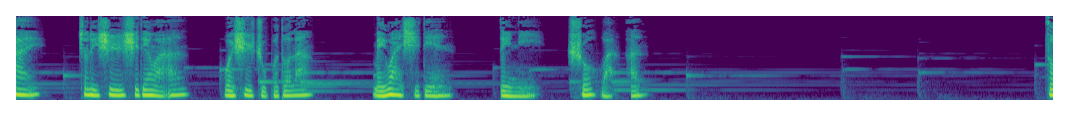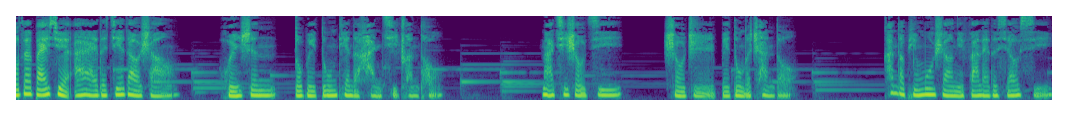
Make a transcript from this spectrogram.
嗨，这里是十点晚安，我是主播多拉，每晚十点对你说晚安。走在白雪皑皑的街道上，浑身都被冬天的寒气穿透。拿起手机，手指被冻得颤抖。看到屏幕上你发来的消息，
